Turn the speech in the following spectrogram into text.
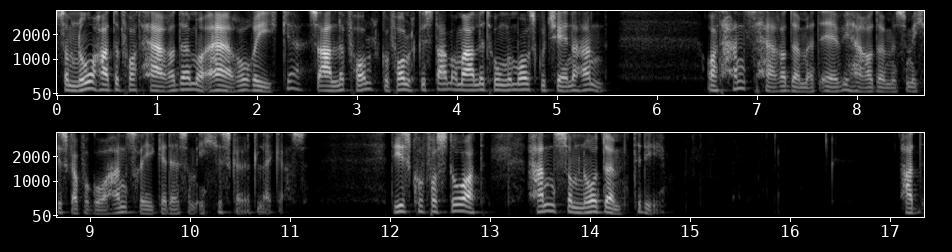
som nå hadde fått herredømme og ære og rike, så alle folk og folkestammer med alle tungemål skulle tjene han, og at hans herredømme, et evig herredømme som ikke skal få gå, hans rike er det som ikke skal ødelegges. De skulle forstå at han som nå dømte de, had,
